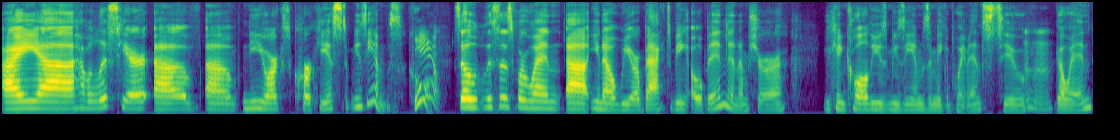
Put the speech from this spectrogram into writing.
I uh, have a list here of um, New York's quirkiest museums. cool. So this is for when uh, you know we are back to being open, and I'm sure you can call these museums and make appointments to go in.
